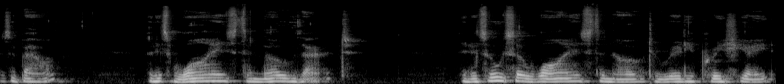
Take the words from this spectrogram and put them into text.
is about. And it's wise to know that. And it's also wise to know, to really appreciate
